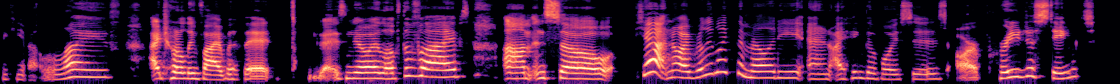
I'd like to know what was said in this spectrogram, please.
thinking about life. I totally vibe with it. You guys know I love the vibes. Um, and so yeah, no, I really like the melody, and I think the voices are pretty distinct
